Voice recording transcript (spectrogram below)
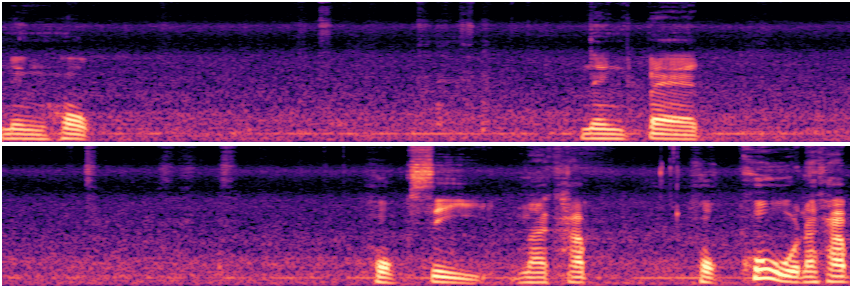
16 18 งหนึ่งหกสี่นะครับหกคู่นะครับ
